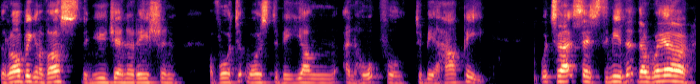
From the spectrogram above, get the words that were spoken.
the robbing of us, the new generation, of what it was to be young and hopeful, to be happy. Which that says to me that there were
